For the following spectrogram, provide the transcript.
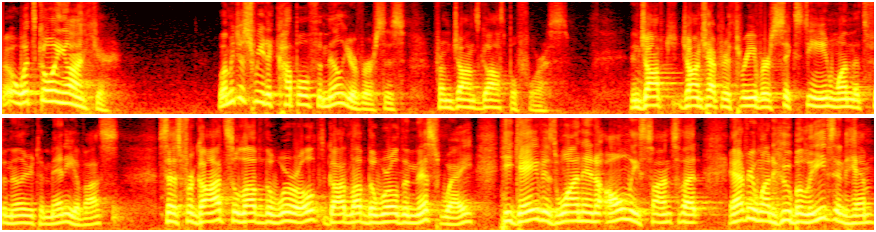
Oh, what's going on here? Let me just read a couple familiar verses from John's gospel for us. In John, John chapter 3, verse 16, one that's familiar to many of us, says, For God so loved the world, God loved the world in this way. He gave his one and only Son so that everyone who believes in him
